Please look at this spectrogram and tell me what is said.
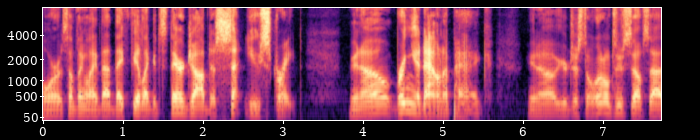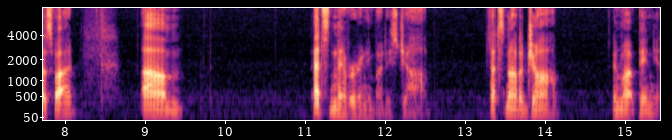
or something like that. They feel like it's their job to set you straight, you know, bring you down a peg. You know, you're just a little too self satisfied. Um, that's never anybody's job. That's not a job, in my opinion.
